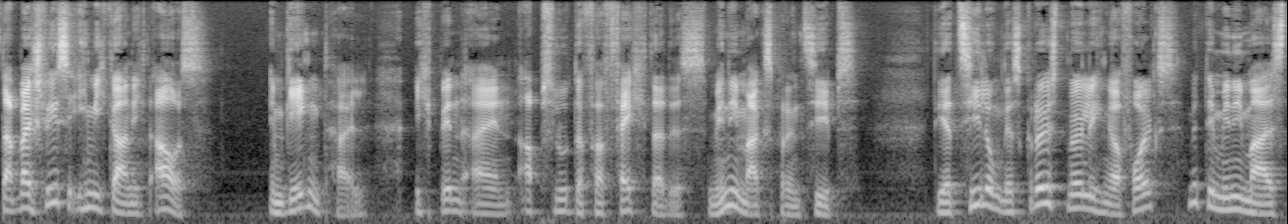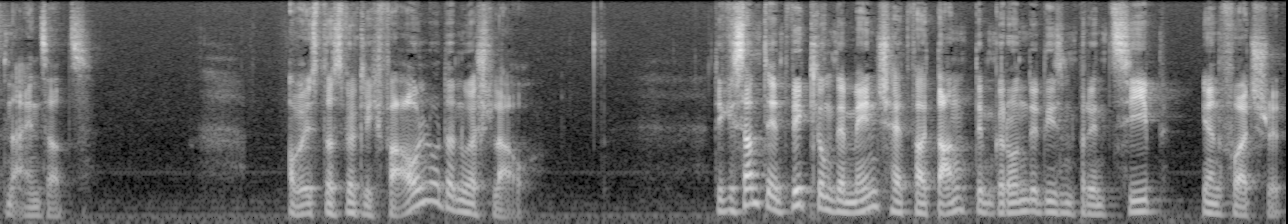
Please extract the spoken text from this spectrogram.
dabei schließe ich mich gar nicht aus. Im Gegenteil, ich bin ein absoluter Verfechter des Minimax-Prinzips, die Erzielung des größtmöglichen Erfolgs mit dem minimalsten Einsatz. Aber ist das wirklich faul oder nur schlau? Die gesamte Entwicklung der Menschheit verdankt im Grunde diesem Prinzip ihren Fortschritt.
